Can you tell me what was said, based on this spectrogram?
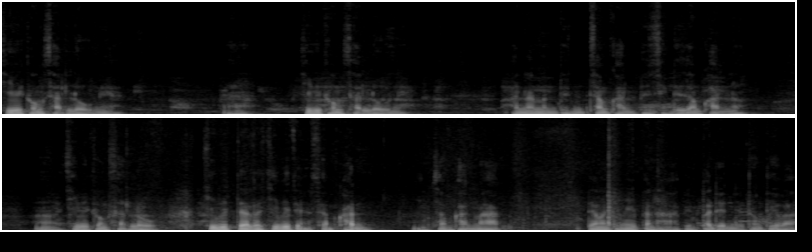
ชีวิตของสัตว์โลกเนี่ยอ่า ชีวิตของสัตว์โลกเนี่ยอันนั้นมันเป็นสำคัญเป็นสิ่งที่สำคัญเนาะชีวิตของสัตว์โลก ชีวิตแต่ละชีวิตเนี่ยสำคัญสำคัญมาก แต่มันจะมีปัญหาเป็นประเด็นอยู่ตรงที่ว่า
